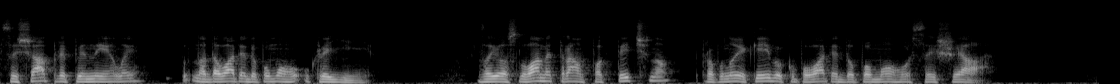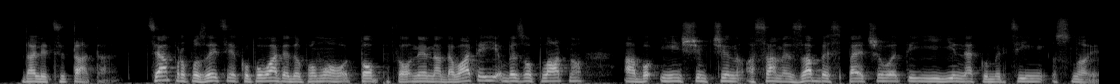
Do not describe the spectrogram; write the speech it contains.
США припинили надавати допомогу Україні. За його словами, Трамп фактично пропонує Києву купувати допомогу США. Далі цитата. Ця пропозиція купувати допомогу, тобто не надавати її безоплатно або іншим чином, а саме забезпечувати її на комерційній основі.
